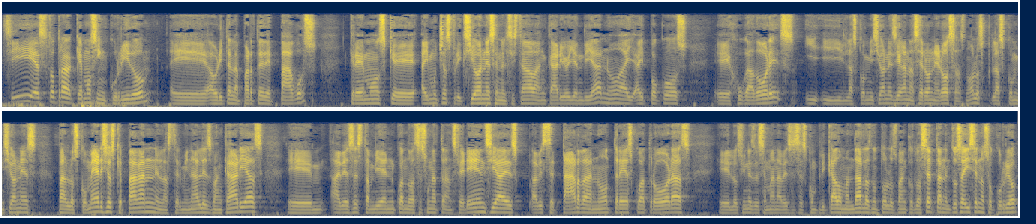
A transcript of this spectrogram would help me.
Sí, es otra que hemos incurrido eh, ahorita en la parte de pagos. Creemos que hay muchas fricciones en el sistema bancario hoy en día, ¿no? Hay, hay pocos eh, jugadores y, las comisiones llegan a ser onerosas, ¿no? Las comisiones para los comercios que pagan en las terminales bancarias, eh, a veces también cuando haces una transferencia, es, a veces tarda, ¿no? Tres, cuatro horas. Eh, los fines de semana a veces es complicado mandarlas, no todos los bancos lo aceptan. Entonces ahí se nos ocurrió,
